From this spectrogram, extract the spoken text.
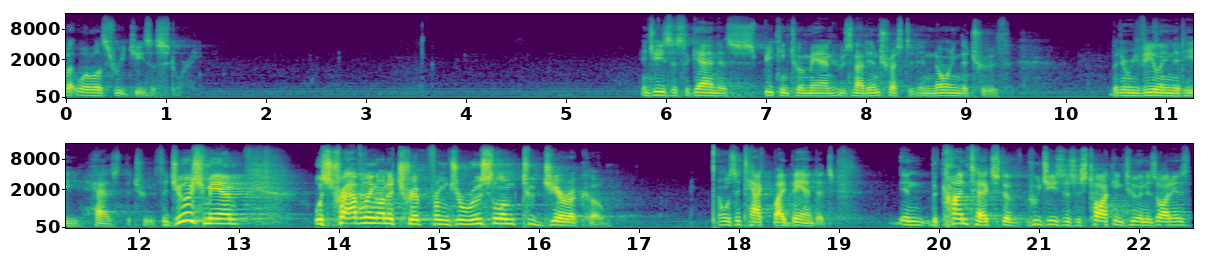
But well, let's read Jesus' story. And Jesus, again, is speaking to a man who's not interested in knowing the truth, but in revealing that he has the truth. The Jewish man was traveling on a trip from Jerusalem to Jericho and was attacked by bandits. In the context of who Jesus is talking to in his audience,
